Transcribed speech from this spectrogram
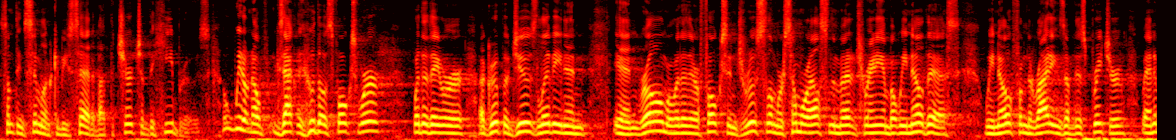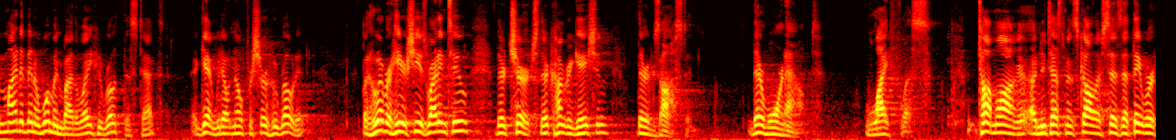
Something similar could be said about the church of the Hebrews. We don't know exactly who those folks were, whether they were a group of Jews living in, in Rome or whether they were folks in Jerusalem or somewhere else in the Mediterranean, but we know this. We know from the writings of this preacher, and it might have been a woman, by the way, who wrote this text. Again, we don't know for sure who wrote it. But whoever he or she is writing to, their church, their congregation, they're exhausted. They're worn out, lifeless. Tom Long, a New Testament scholar, says that they were,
